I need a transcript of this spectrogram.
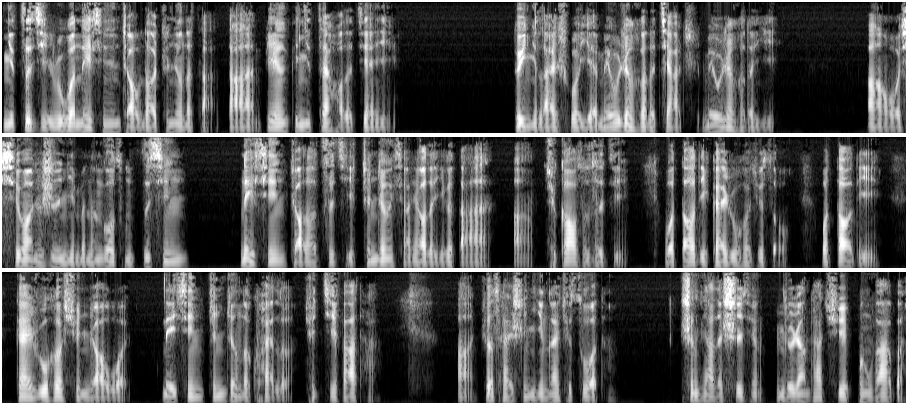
你自己如果内心找不到真正的答答案，别人给你再好的建议，对你来说也没有任何的价值，没有任何的意义。啊，我希望就是你们能够从自心、内心找到自己真正想要的一个答案啊，去告诉自己，我到底该如何去走，我到底该如何寻找我内心真正的快乐，去激发它，啊，这才是你应该去做的。剩下的事情你就让它去迸发吧。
